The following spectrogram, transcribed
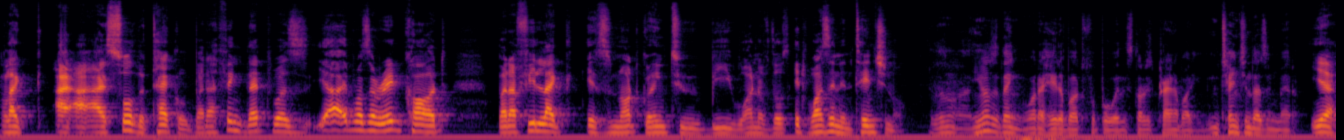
Like I, I, I saw the tackle, but I think that was yeah, it was a red card, but I feel like it's not going to be one of those. It wasn't intentional. You know the thing? What I hate about football when they started crying about it, intention doesn't matter. Yeah,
